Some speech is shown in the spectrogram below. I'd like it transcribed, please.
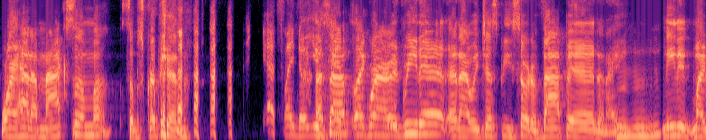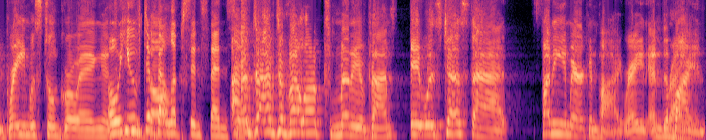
where I had a Maxim subscription, Yes, I know you. a sub, like where I would read it and I would just be sort of vapid, and I did. Mhm. needed my brain was still growing. Oh, you've adult. developed since then. I've, I've developed many of times. It was just that funny American Pie, right? And the Right. buy-in.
